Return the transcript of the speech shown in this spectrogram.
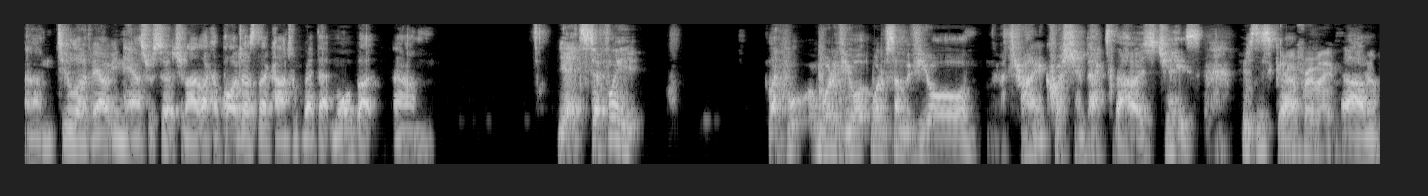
um, did a lot of our in-house research, and I like apologize that I can't talk about that more, but um, yeah, it's definitely like what have your what have some of your throwing a question back to the host? Jeez, who's this guy? Go for it, mate. Um,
